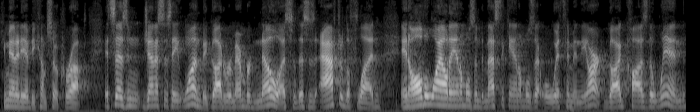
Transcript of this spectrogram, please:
humanity had become so corrupt. It says in Genesis 8:1, but God remembered Noah, so this is after the flood, and all the wild animals and domestic animals that were with him in the ark. God caused a wind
